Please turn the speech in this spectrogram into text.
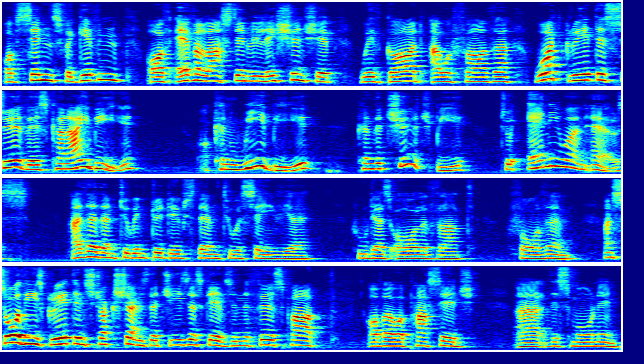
of sins forgiven, of everlasting relationship with God our Father. What greater service can I be, or can we be, can the church be to anyone else other than to introduce them to a Saviour who does all of that for them? And so these great instructions that Jesus gives in the first part of our passage uh, this morning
